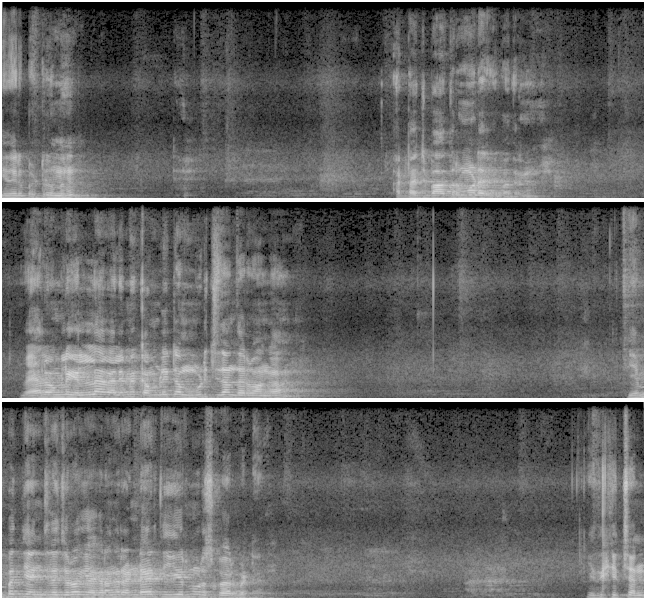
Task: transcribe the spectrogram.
இது ஒரு பெட்ரூமு அட்டாச் பாத்ரூமோடு இருக்குது பார்த்துருங்க வேலை உங்களுக்கு எல்லா வேலையுமே கம்ப்ளீட்டாக முடிச்சு தான் தருவாங்க. எண்பத்தி அஞ்சு லட்ச ரூபா கேட்குறாங்க ரெண்டாயிரத்தி இருநூறு ஸ்கொயர் ஃபீட்டு இது கிச்சன்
